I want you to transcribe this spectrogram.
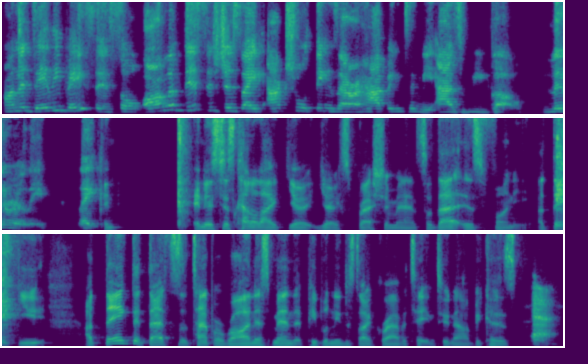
on a daily basis. So all of this is just like actual things that are happening to me as we go, literally. Like And and it's just kind of like your your expression, man. So that is funny. I think you. I think that that's the type of rawness, man, that people need to start gravitating to now because yeah,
